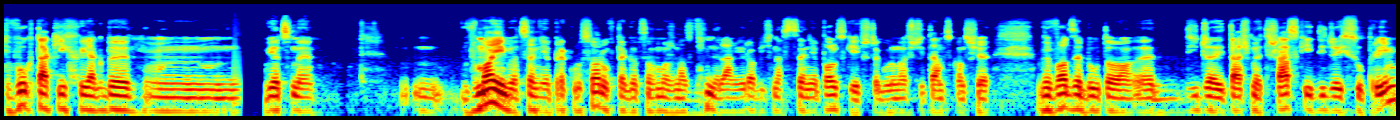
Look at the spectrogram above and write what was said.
dwóch takich jakby mm, powiedzmy w mojej ocenie prekursorów tego, co można z winylami robić na scenie polskiej, w szczególności tam skąd się wywodzę, był to e, DJ Taśmy Trzaski, DJ Supreme.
